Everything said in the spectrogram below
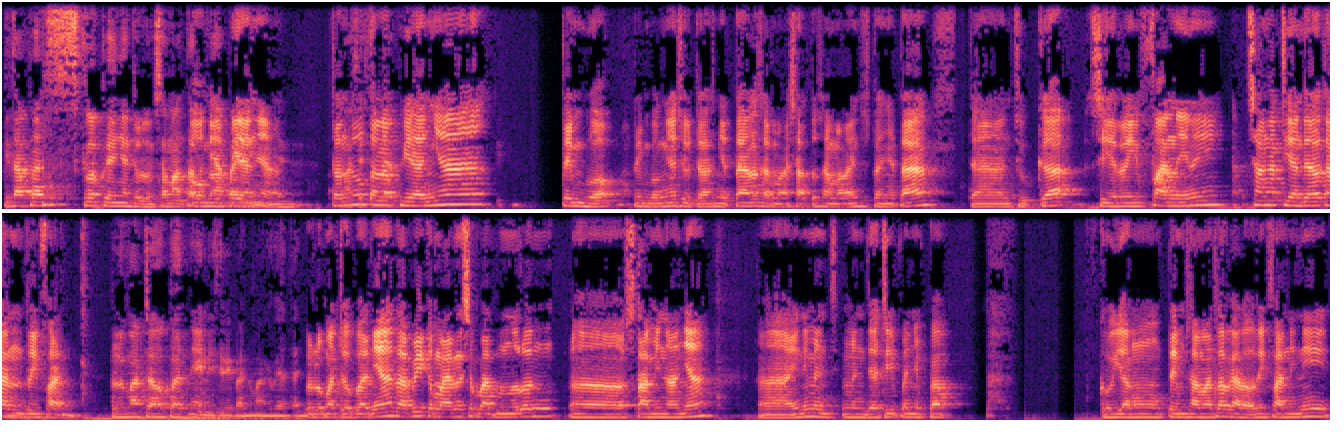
Kita bahas kelebihannya dulu Samator oh, kelebihannya. Tentu kelebihannya tembok, temboknya sudah nyetel sama satu sama lain sudah nyetel dan juga si Rifan ini sangat diandalkan Rifan. Belum ada obatnya ini sih Pak memang kelihatannya. Belum ada obatnya tapi kemarin sempat menurun eh, staminanya. Nah, ini men- menjadi penyebab goyang tim Samator kalau Rifan ini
